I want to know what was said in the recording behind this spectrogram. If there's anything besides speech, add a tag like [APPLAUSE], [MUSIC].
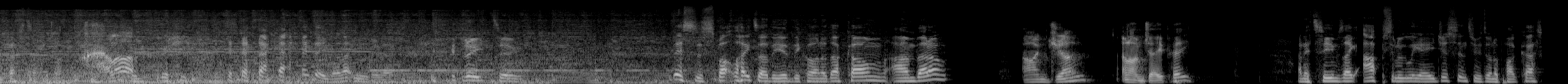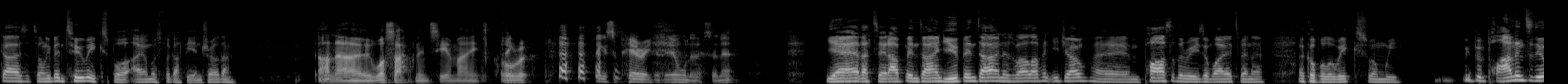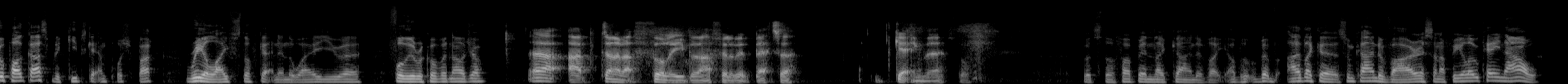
podcast? I forgot. Hello. [LAUGHS] there you go, that usually works. Three, two. This is Spotlight on the IndieCorner.com. I'm Benno, I'm Joe. And I'm JP. and it seems like absolutely ages since we've done a podcast, guys. It's only been two weeks, but I almost forgot the intro then. I know. What's happening to you, mate? think- Or- I think it's a period of illness, isn't it? Yeah, that's it. I've been down. You've been down as well, haven't you, Joe? Um, part of the reason why it's been a, a couple of weeks when we we've been planning to do a podcast, but it keeps getting pushed back. Real life stuff getting in the way. You uh, fully recovered now, Joe? Uh, I don't know about fully, but I feel a bit better. Getting there. Stuff. Good stuff. I've been like kind of like I've, I had like a some kind of virus, and I feel okay now.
